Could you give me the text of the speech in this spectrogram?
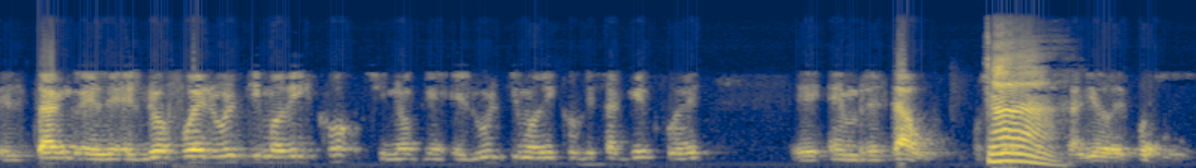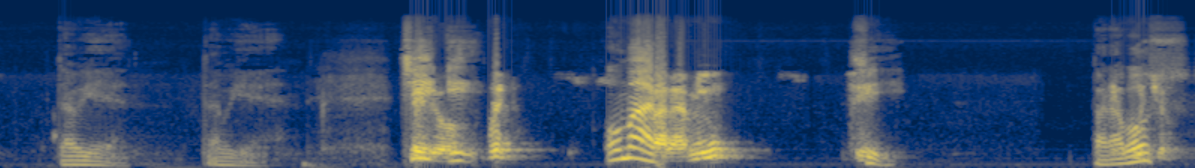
el, tango, el, no fue el último disco, sino que el último disco que saqué fue eh, Embretau, o sea, ah, salió después. Está bien, está bien. Pero, bueno, Omar. Para mí, sí. ¿Para vos?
